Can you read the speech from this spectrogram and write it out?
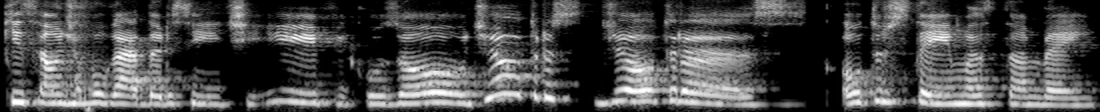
que são divulgadores científicos ou de outros de outras outros temas também.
